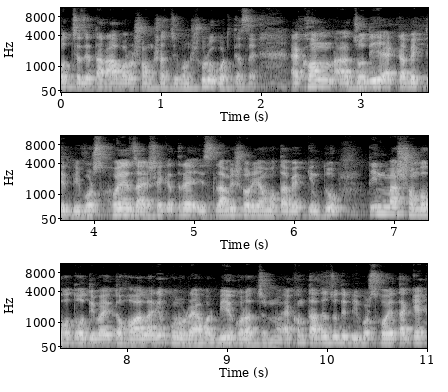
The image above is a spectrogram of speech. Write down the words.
হচ্ছে যে তারা আবারও সংসার জীবন শুরু করতেছে। এখন যদি একটা ব্যক্তির ডিভোর্স হয়ে যায়, সেক্ষেত্রে ইসলামী শরিয়া মোতাবেক কিন্তু তিন মাস সম্ভবত অতিবাহিত হওয়া লাগে, পুনরায় আবার বিয়ে করার জন্য। এখন তাদের যদি ডিভোর্স হয়ে থাকে,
